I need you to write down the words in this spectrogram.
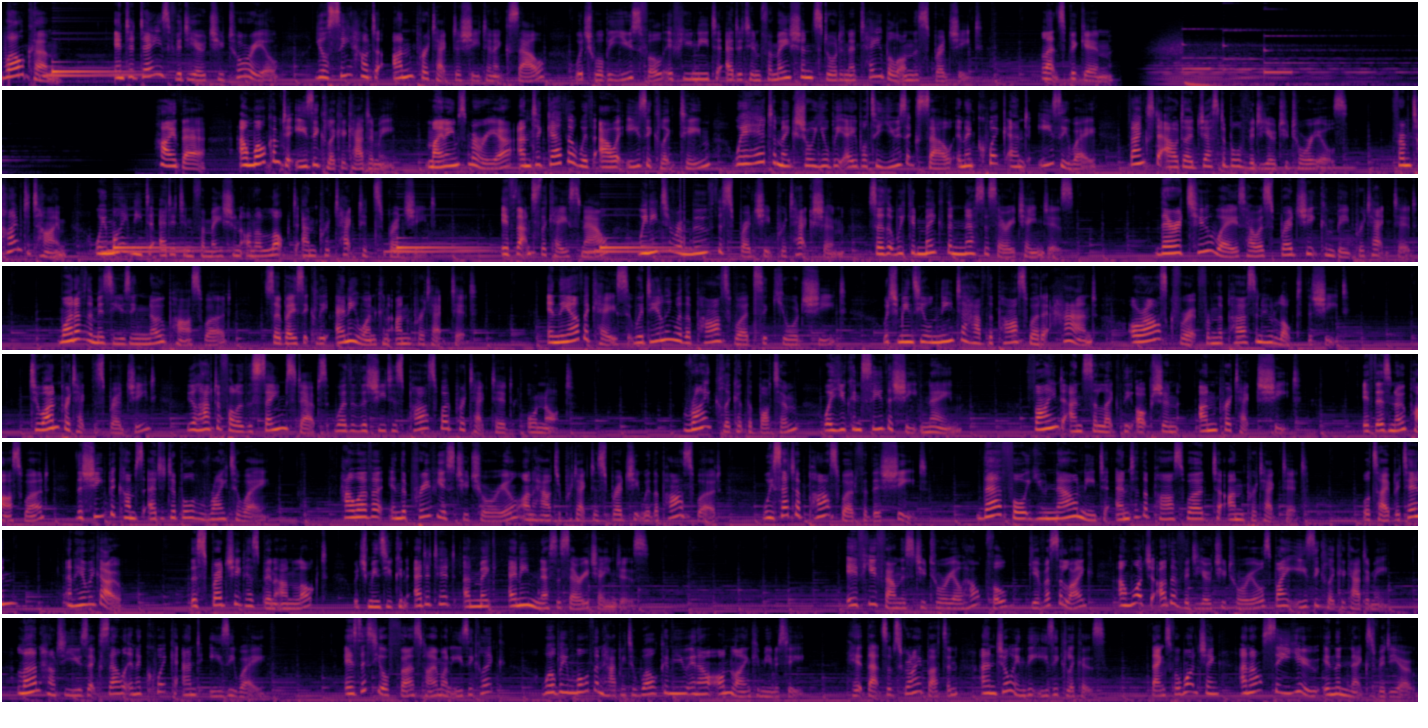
Welcome! In today's video tutorial, you'll see how to unprotect a sheet in Excel, which will be useful if you need to edit information stored in a table on the spreadsheet. Let's begin. Hi there, and welcome to EasyClick Academy. My name's Maria, and together with our EasyClick team, we're here to make sure you'll be able to use Excel in a quick and easy way, thanks to our digestible video tutorials. From time to time, we might need to edit information on a locked and protected spreadsheet. If that's the case now, we need to remove the spreadsheet protection so that we can make the necessary changes. There are two ways how a spreadsheet can be protected. One of them is using no password, so basically anyone can unprotect it. In the other case, we're dealing with a password secured sheet, which means you'll need to have the password at hand or ask for it from the person who locked the sheet. To unprotect the spreadsheet, you'll have to follow the same steps whether the sheet is password protected or not. Right-click at the bottom where you can see the sheet name. Find and select the option Unprotect Sheet. If there's no password, the sheet becomes editable right away. However, in the previous tutorial on how to protect a spreadsheet with a password, we set a password for this sheet. Therefore, you now need to enter the password to unprotect it. We'll type it in, and here we go. The spreadsheet has been unlocked, which means you can edit it and make any necessary changes. If you found this tutorial helpful, give us a like and watch other video tutorials by EasyClick Academy. Learn how to use Excel in a quick and easy way. Is this your first time on EasyClick? We'll be more than happy to welcome you in our online community. Hit that subscribe button and join the Easy Clickers. Thanks for watching, and I'll see you in the next video.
